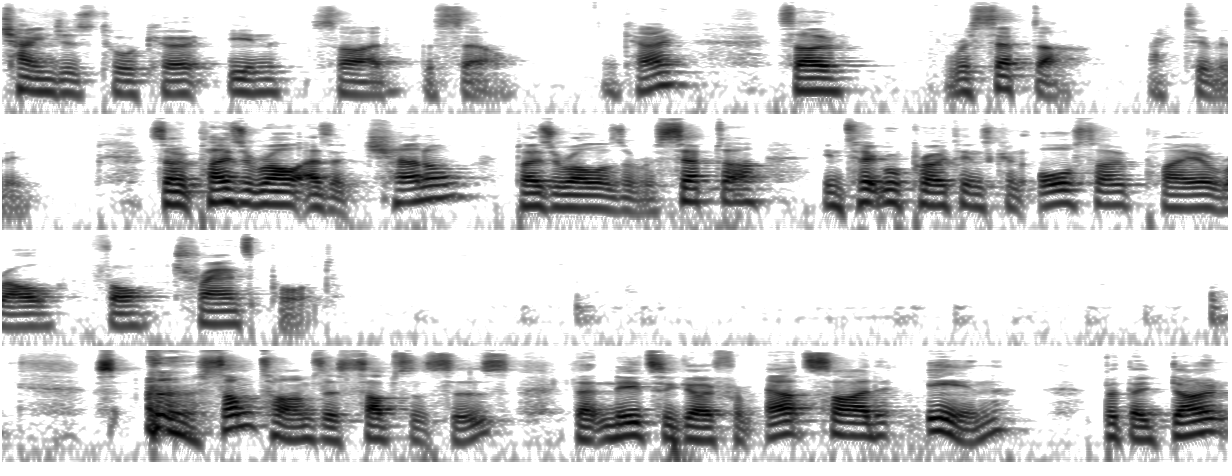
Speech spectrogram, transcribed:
changes to occur inside the cell. Okay? So, receptor activity. So, it plays a role as a channel, plays a role as a receptor. Integral proteins can also play a role for transport. Sometimes there's substances that need to go from outside in, but they don't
